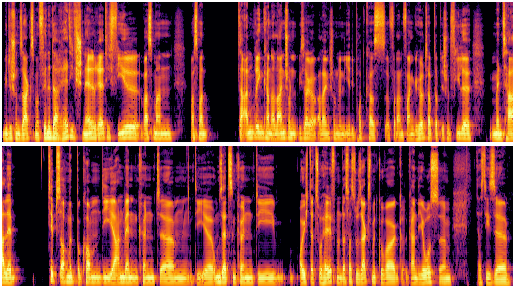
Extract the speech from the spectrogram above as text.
wie du schon sagst, man findet da relativ schnell relativ viel, was man, was man da anbringen kann. Allein schon, ich sage, allein schon, wenn ihr die Podcasts äh, von Anfang an gehört habt, habt ihr schon viele mentale Tipps auch mitbekommen, die ihr anwenden könnt, ähm, die ihr umsetzen könnt, die euch dazu helfen. Und das, was du sagst, Mitko, war grandios, ähm, dass diese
